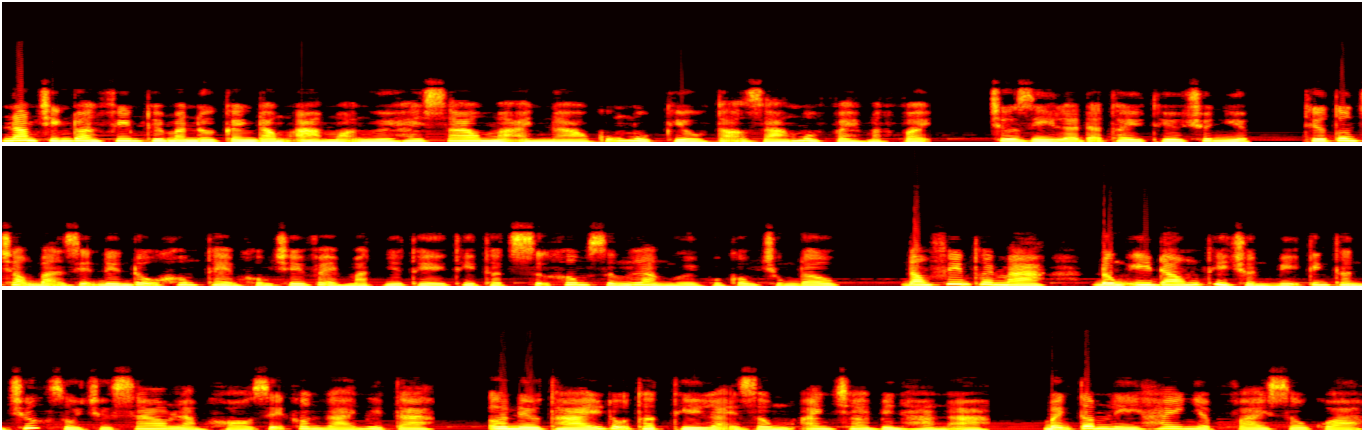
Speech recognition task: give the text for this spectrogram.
Nam chính đoàn phim thuê manner canh đóng ả mọi người hay sao mà ảnh nào cũng một kiểu tạo dáng một vẻ mặt vậy. Chưa gì là đã thấy thiếu chuyên nghiệp, thiếu tôn trọng bạn diễn đến độ không thèm khống chế vẻ mặt như thế thì thật sự không xứng là người của công chúng đâu. Đóng phim thôi mà, đồng ý đóng thì chuẩn bị tinh thần trước rồi chứ sao làm khó dễ con gái người ta. Ờ nếu thái độ thật thì lại giống anh trai bên Hàn à. Bệnh tâm lý hay nhập vai sâu quá.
